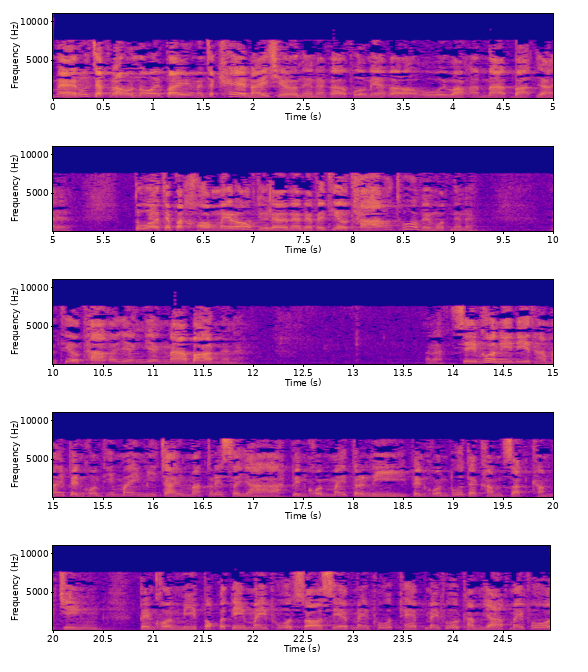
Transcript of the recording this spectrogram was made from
แหมรู้จักเราน้อยไป มันจะแค่ไหนเชียวเนี่ยนะก็พวกเนี้ยก็โอ้ยวางอำนาจบาดใหญ่ตัวจะประคองไม่รอดอยู่แล้วเนี่ยไปเที่ยวท้าทั่วไปหมดเนี่ยนะไปเที่ยวท้าก็แย้งแย้งหน้าบ้านเนี่ยนะ นะศีลข้อนี้ดีทำให้เป็นคนที่ไม่มีใจมักริษยา เป็นคนไม่ตรณี เป็นคนพูดแต่คำสัตย์คำจริง เป็นคนมีปกติไม่พูดส่อเสียด ไม่พูดเท็จ ไม่พูดคำหยาบไม่พูด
